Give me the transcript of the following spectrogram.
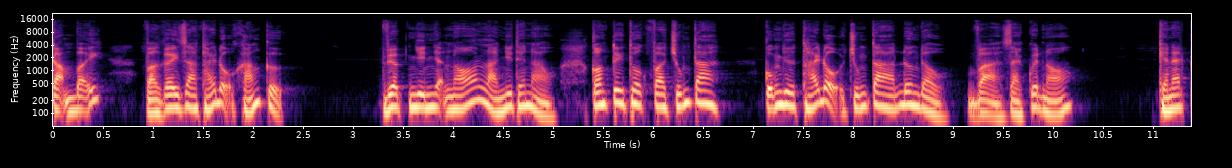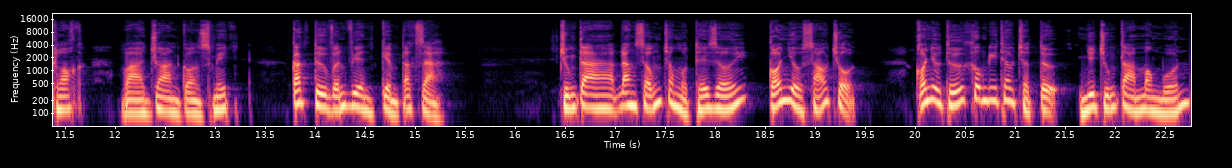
cạm bẫy và gây ra thái độ kháng cự việc nhìn nhận nó là như thế nào còn tùy thuộc vào chúng ta cũng như thái độ chúng ta đương đầu và giải quyết nó kenneth clark và John Goldsmith, các tư vấn viên kiêm tác giả. Chúng ta đang sống trong một thế giới có nhiều xáo trộn, có nhiều thứ không đi theo trật tự như chúng ta mong muốn.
